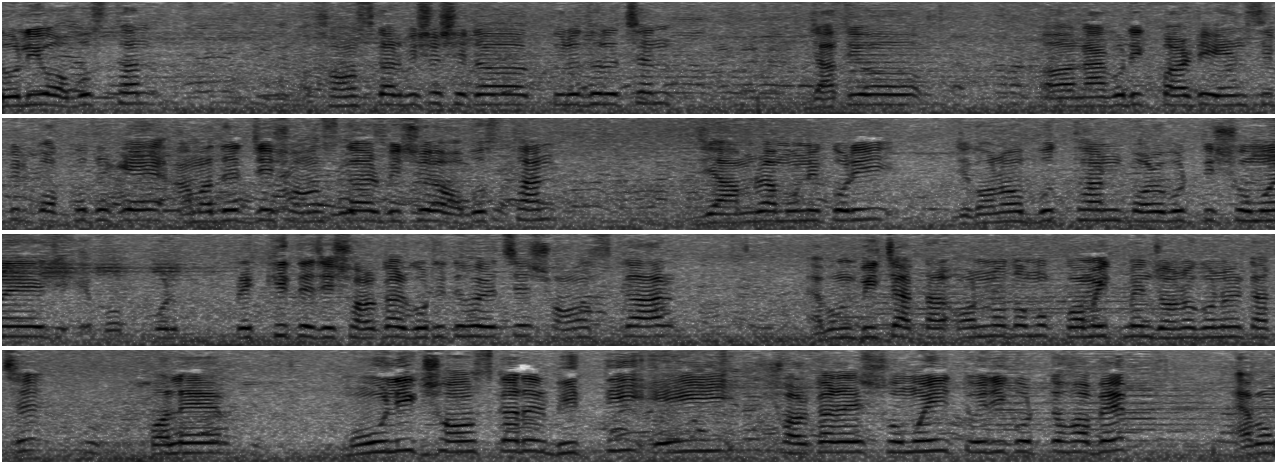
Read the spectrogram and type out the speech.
দলীয় অবস্থান, সংস্কার বিষয় সেটা তুলে ধরেছেন। জাতীয় নাগরিক পার্টি এনসিপির পক্ষ থেকে আমাদের যে সংস্কার বিষয়ে অবস্থান যে আমরা মনে করি যে গণ অভ্যুত্থান পরবর্তী সময়ে প্রেক্ষিতে যে সরকার গঠিত হয়েছে, সংস্কার এবং বিচার, তার অন্যতম কমিটমেন্ট জনগণের কাছে। ফলে মৌলিক সংস্কারের ভিত্তি এই সরকারের সময়ই তৈরি করতে হবে এবং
